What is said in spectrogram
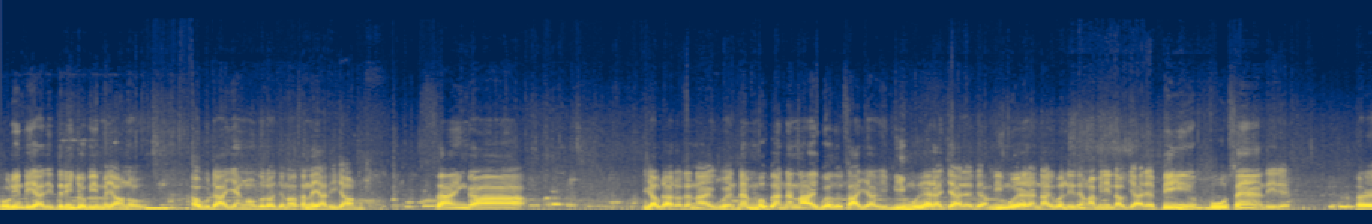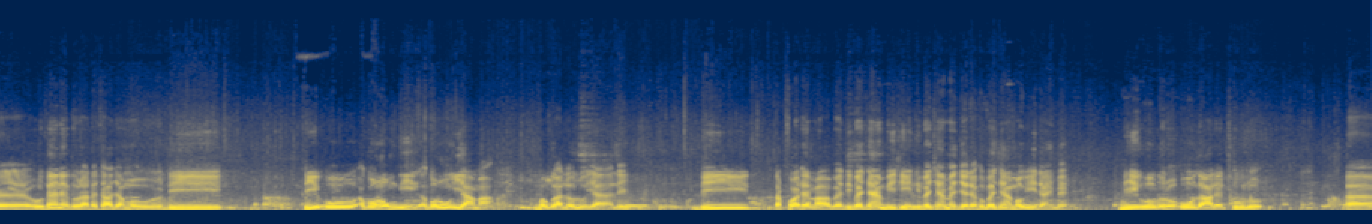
မိုးရင်းတရားဒီသတင်းကြုတ်ပြီးမရောင်းတော့ဘူးအခုဒါရန်ကုန်ဆိုတော့ကျွန်တော်12ရာဒီရောင်းတယ်ဆိုင်ကရောက်တာတော့တနာရီခွဲနှစ်မုတ်က2နာရီခွဲဆိုစရပြီမီးမွေးရတာကြားတယ်ဗျမီးမွေးရတာနာရီခွဲ45မိနစ်လောက်ကြားတယ်ပြီးရင်အိုးဆန်းသေးတယ်အဲအိုးဆန်းတယ်ဆိုတာတခြားကြောင့်မဟုတ်ဘူးဒီဒီအိုးအကုန်လုံးမီးအကုန်လုံးရမှမုတ်ကလုံးလို့ရရလေဒီတစ်ခွက်ထဲမှာပဲဒီဘက်ချမ်းမီးရှိရင်ဒီဘက်ချမ်းပဲကြက်တယ်ဟိုဘက်ချမ်းမုတ်ရည်တိုင်းပဲမြေအိုးဆိုတော့အိုးသားလဲထူလို့ အာ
